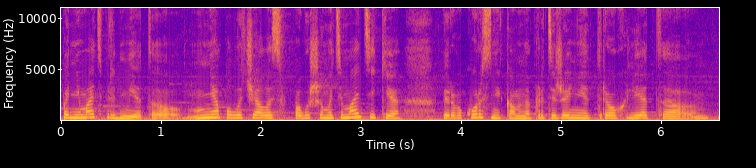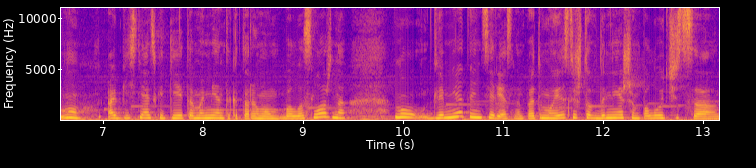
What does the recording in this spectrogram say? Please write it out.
понимать предмет. У меня получалось по высшей математике первокурсникам на протяжении трех лет э, ну, объяснять какие-то моменты, которые ему было сложно. Ну, для меня это интересно, поэтому если что в дальнейшем получится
